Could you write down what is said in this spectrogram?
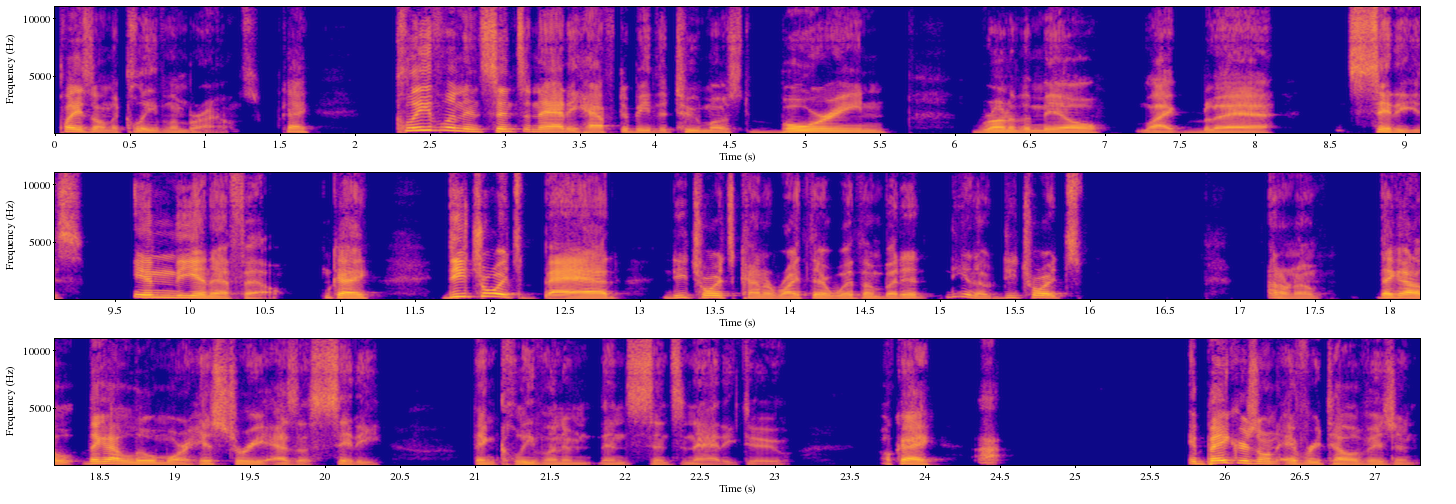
plays on the Cleveland Browns. Okay. Cleveland and Cincinnati have to be the two most boring, run of the mill, like blah cities in the NFL. Okay. Detroit's bad. Detroit's kind of right there with them, but it, you know, Detroit's, I don't know, they got a, they got a little more history as a city than Cleveland and than Cincinnati do. Okay, Baker's on every television,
